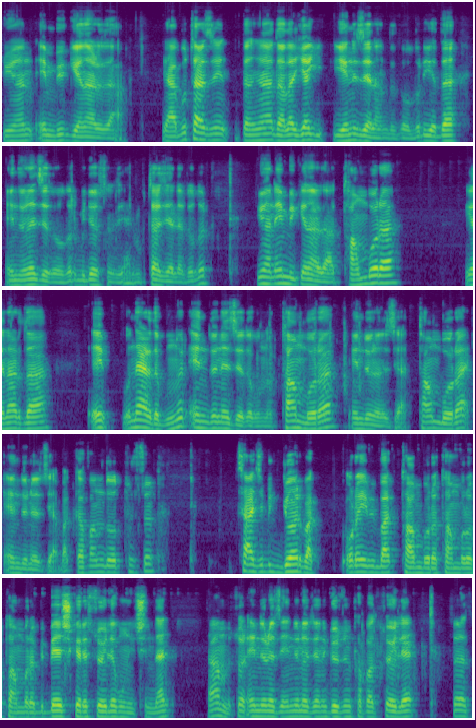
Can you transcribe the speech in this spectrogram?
Dünyanın en büyük yanardağı. Ya bu tarz yanardağlar ya Yeni Zelanda'da olur ya da Endonezya'da olur. Biliyorsunuz yani bu tarz yerlerde olur. Dünyanın en büyük yanardağı Tambora yanardağı. E, bu nerede bulunur? Endonezya'da bulunur. Tambora, Endonezya. Tambora, Endonezya. Bak kafanda otursun. Sadece bir gör bak. Oraya bir bak. Tambora, Tambora, Tambora. Bir beş kere söyle bunun içinden. Tamam mı? Sonra Endonezya, Endonezya'nın gözünü kapat söyle. Sonra,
